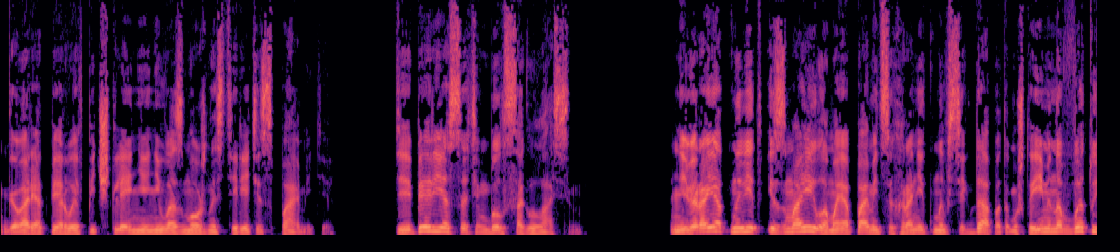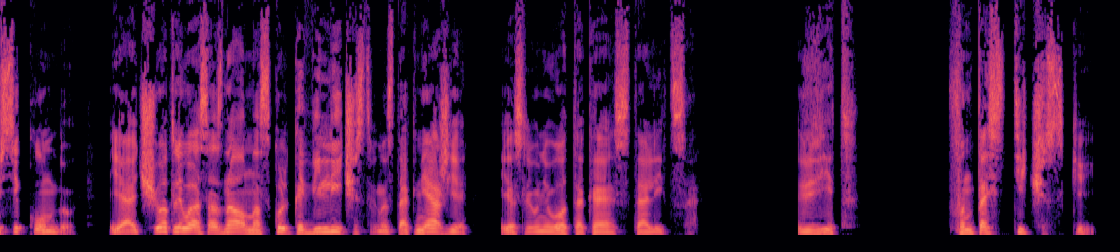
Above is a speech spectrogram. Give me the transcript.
Говорят, первое впечатление невозможно стереть из памяти. Теперь я с этим был согласен. Невероятный вид Измаила моя память сохранит навсегда, потому что именно в эту секунду я отчетливо осознал, насколько величественно стокняжье, если у него такая столица. Вид фантастический.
